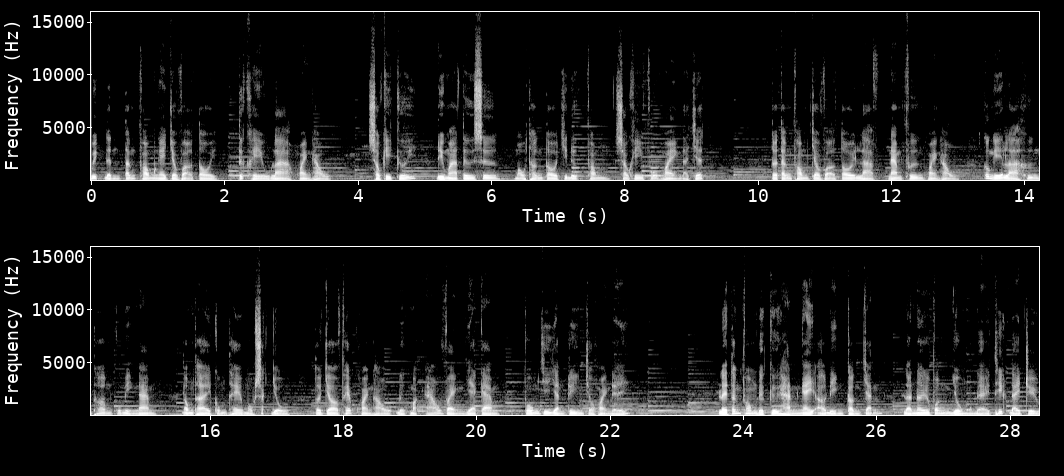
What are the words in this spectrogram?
quyết định tấn phong ngay cho vợ tôi, tức hiệu là hoàng hậu. Sau khi cưới, điều mà từ xưa mẫu thân tôi chỉ được phong sau khi phụ hoàng đã chết. Tôi tấn phong cho vợ tôi là Nam Phương Hoàng hậu, có nghĩa là hương thơm của miền Nam. Đồng thời cũng theo một sắc dụ, tôi cho phép hoàng hậu được mặc áo vàng da cam, vốn chỉ dành riêng cho hoàng đế. Lễ tấn phong được cử hành ngay ở điện Cần Chánh, là nơi vẫn dùng để thiết đại triều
